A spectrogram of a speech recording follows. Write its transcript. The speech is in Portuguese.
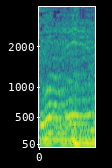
Eu amei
